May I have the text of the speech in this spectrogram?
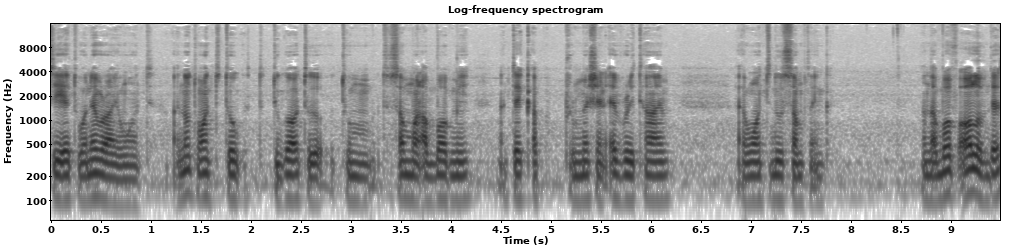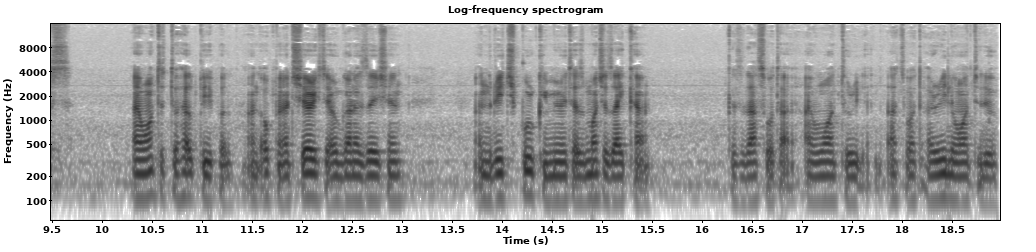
see it whenever I want. I don't want to talk, to go to to to someone above me and take up permission every time I want to do something. And above all of this, I wanted to help people and open a charity organization and reach poor community as much as I can because that's what I, I want to re- that's what I really want to do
